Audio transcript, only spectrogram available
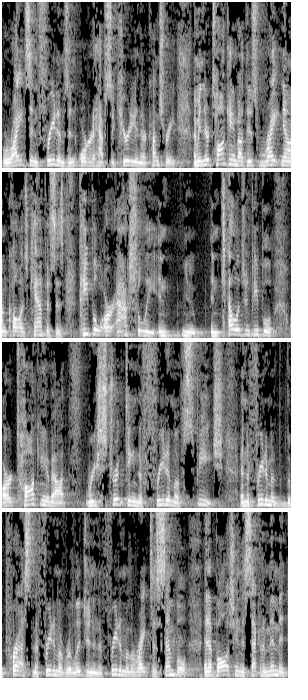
rights and freedoms in order to have security in their country. I mean, they're talking about this right now on college campuses. People are actually, in, you know, intelligent people are talking about restricting the freedom of speech and the freedom of the press and the freedom of religion and the freedom of the right to assemble and abolishing the Second Amendment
